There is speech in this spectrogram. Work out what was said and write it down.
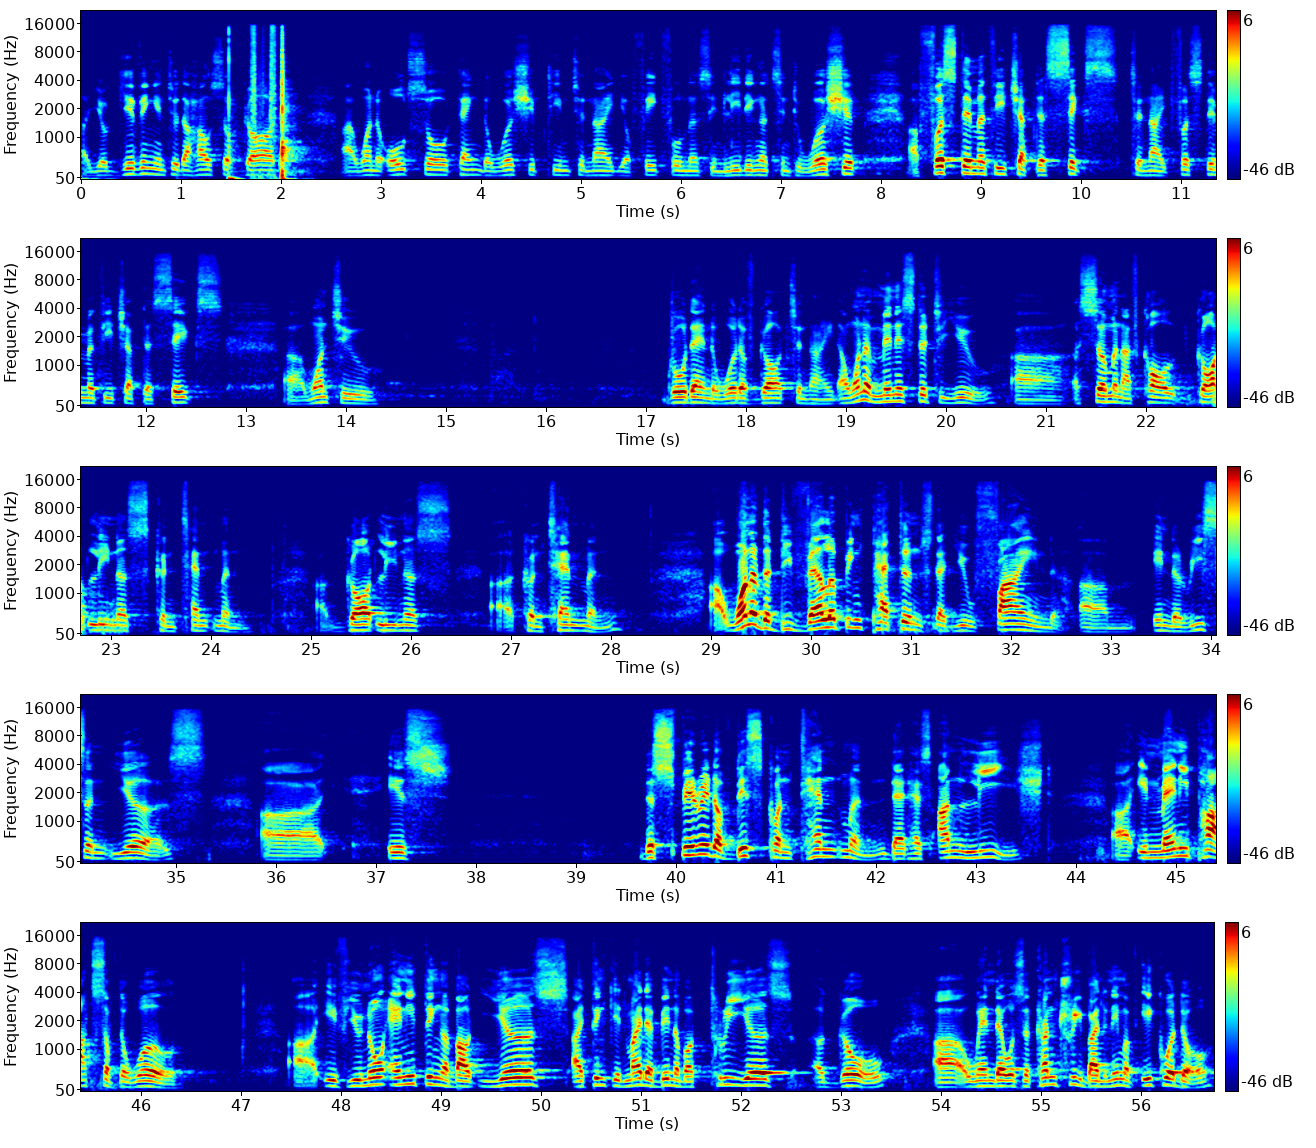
uh, your giving into the house of God. I want to also thank the worship team tonight, your faithfulness in leading us into worship. Uh, 1 Timothy chapter 6 tonight. 1 Timothy chapter 6. I uh, want to go there in the Word of God tonight. I want to minister to you uh, a sermon I've called Godliness Contentment. Uh, godliness uh, Contentment. Uh, one of the developing patterns that you find um, in the recent years uh, is the spirit of discontentment that has unleashed uh, in many parts of the world. Uh, if you know anything about years, I think it might have been about three years ago uh, when there was a country by the name of Ecuador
